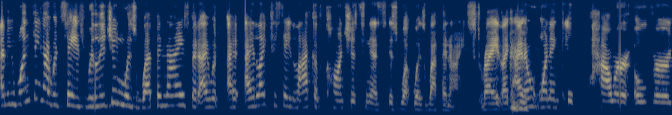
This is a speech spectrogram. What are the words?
I mean, one thing I would say is religion was weaponized, but I would I, I like to say lack of consciousness is what was weaponized, right? Like mm-hmm. I don't want to give power over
